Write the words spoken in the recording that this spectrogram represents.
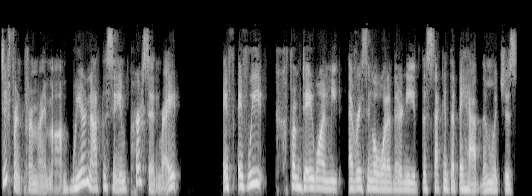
different from my mom. We are not the same person, right? If if we from day one meet every single one of their needs the second that they have them, which is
